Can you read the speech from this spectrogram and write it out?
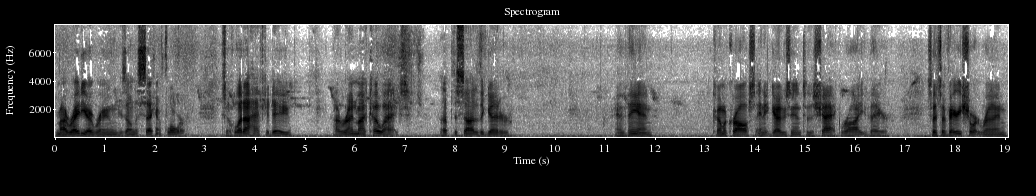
my radio room is on the second floor. So what I have to do, I run my coax up the side of the gutter and then come across and it goes into the shack right there. So it's a very short run.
